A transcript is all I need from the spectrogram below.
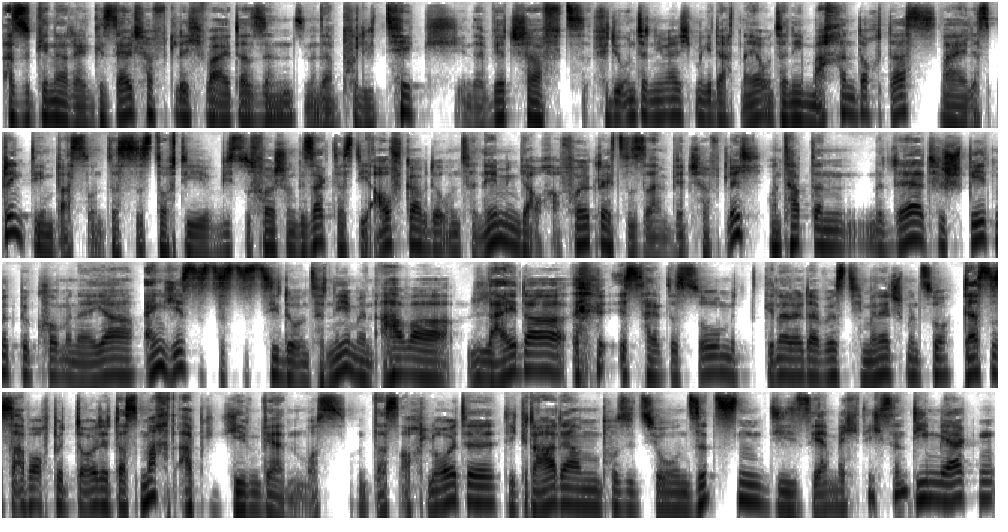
Also generell gesellschaftlich weiter sind, in der Politik, in der Wirtschaft. Für die Unternehmen habe ich mir gedacht, naja, Unternehmen machen doch das, weil es bringt ihnen was. Und das ist doch die, wie du vorher schon gesagt gesagt hast, die Aufgabe der Unternehmen ja auch erfolgreich zu sein wirtschaftlich. Und habe dann relativ spät mitbekommen, na ja, eigentlich ist es das, das Ziel der Unternehmen, aber leider ist halt das so mit generell Diversity Management so, dass es aber auch bedeutet, dass Macht abgegeben werden muss. Und dass auch Leute, die gerade an Positionen sitzen, die sehr mächtig sind, die merken,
